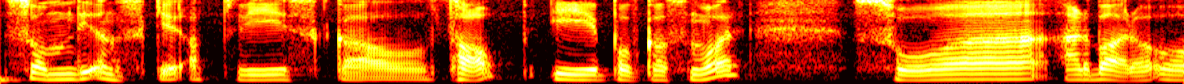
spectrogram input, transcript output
som de ønsker at vi skal ta opp, i podkasten vår, så er det bare å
